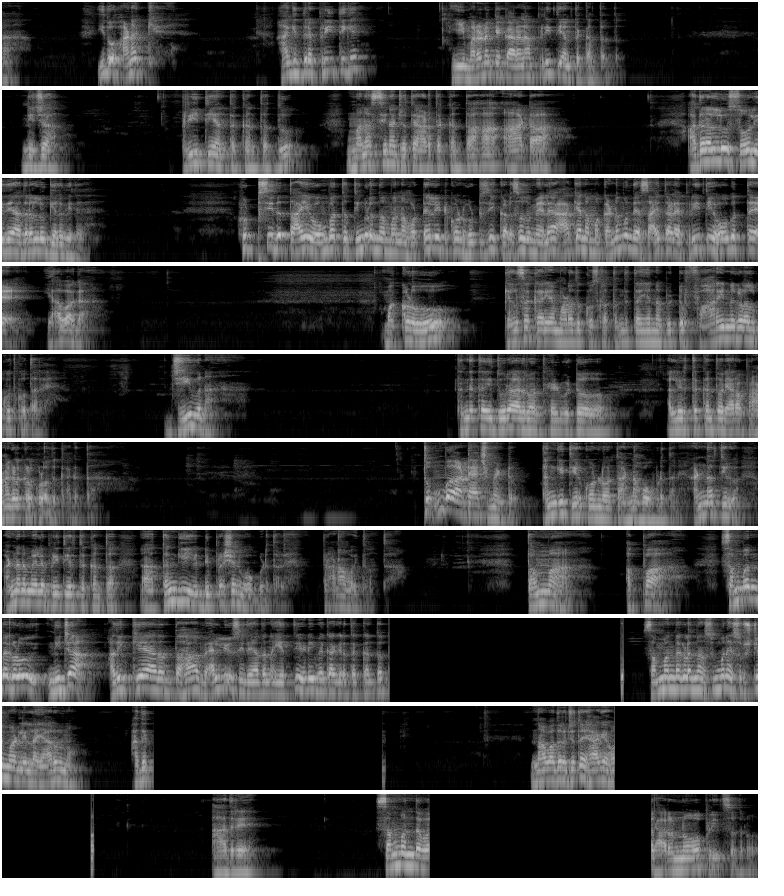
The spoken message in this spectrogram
ಇದು ಹಣಕ್ಕೆ. ಹಾಗಿದ್ದರೆ ಪ್ರೀತಿಗೆ? ಈ ಮರಣಕ್ಕೆ ಕಾರಣ ಪ್ರೀತಿ ಅಂತಕ್ಕಂಥದ್ದು. ನಿಜ. ಪ್ರೀತಿ ಅಂತಕ್ಕಂಥದ್ದು ಮನಸ್ಸಿನ ಜೊತೆ ಆಡ್ತಕ್ಕಂತಹ ಆಟ. ಅದರಲ್ಲೂ ಸೋಲಿದೆ, ಅದರಲ್ಲೂ ಗೆಲುವಿದೆ. ಹುಟ್ಟಿಸಿದ ತಾಯಿ ಒಂಬತ್ತು ತಿಂಗಳು ನಮ್ಮನ್ನು ಹೊಟ್ಟೆಲಿ ಇಟ್ಕೊಂಡು ಹುಟ್ಟಿಸಿ ಕಳಿಸಿದ ಮೇಲೆ ಆಕೆ ನಮ್ಮ ಕಣ್ಣು ಮುಂದೆ ಸಾಯ್ತಾಳೆ, ಪ್ರೀತಿ ಹೋಗುತ್ತೆ. ಯಾವಾಗ? ಮಕ್ಕಳು ಕೆಲಸ ಕಾರ್ಯ ಮಾಡೋದಕ್ಕೋಸ್ಕರ ತಂದೆ ತಾಯಿಯನ್ನು ಬಿಟ್ಟು ಫಾರಿನ್ಗಳಲ್ಲಿ ಕೂತ್ಕೋತಾರೆ. ಜೀವನ. ತಂದೆ ತಾಯಿ ದೂರ ಆದರು ಅಂತ ಹೇಳಿಬಿಟ್ಟು ಅಲ್ಲಿರ್ತಕ್ಕಂಥವ್ರು ಯಾರೋ ಪ್ರಾಣಗಳು ಕಳ್ಕೊಳ್ಳೋದಕ್ಕಾಗತ್ತಾ? ತುಂಬ ಅಟ್ಯಾಚ್ಮೆಂಟು ತಂಗಿ ತೀರ್ಕೊಂಡ್ಲು ಅಂತ ಅಣ್ಣ ಹೋಗ್ಬಿಡ್ತಾನೆ. ಅಣ್ಣ ತೀರ್, ಅಣ್ಣನ ಮೇಲೆ ಪ್ರೀತಿ ಇರ್ತಕ್ಕಂಥ ತಂಗಿ ಡಿಪ್ರೆಷನ್ಗೆ ಹೋಗ್ಬಿಡ್ತಾಳೆ. ಪ್ರಾಣ ಹೋಯ್ತು ಅಂತ. ತಮ್ಮ, ಅಪ್ಪ, ಸಂಬಂಧಗಳು ನಿಜ, ಅದಕ್ಕೆ ಆದಂತಹ ವ್ಯಾಲ್ಯೂಸ್ ಇದೆ. ಅದನ್ನು ಎತ್ತಿ ಹಿಡಿಬೇಕಾಗಿರ್ತಕ್ಕಂಥದ್ದು ಸಂಬಂಧಗಳನ್ನು ಸುಮ್ಮನೆ ಸೃಷ್ಟಿ ಮಾಡಲಿಲ್ಲ ಯಾರೂ ಅದಕ್ಕೆ ನಾವು ಅದರ ಜೊತೆ ಹಾಗೆ ಆದರೆ ಸಂಬಂಧವ ಯಾರನ್ನೋ ಪ್ರೀತಿಸಿದ್ರು.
